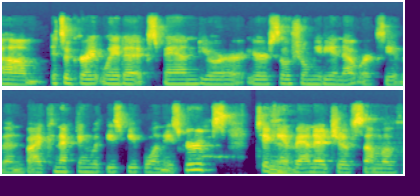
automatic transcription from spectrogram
um, it's a great way to expand your your social media networks even by connecting with these people in these groups, taking Yeah. advantage of some of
